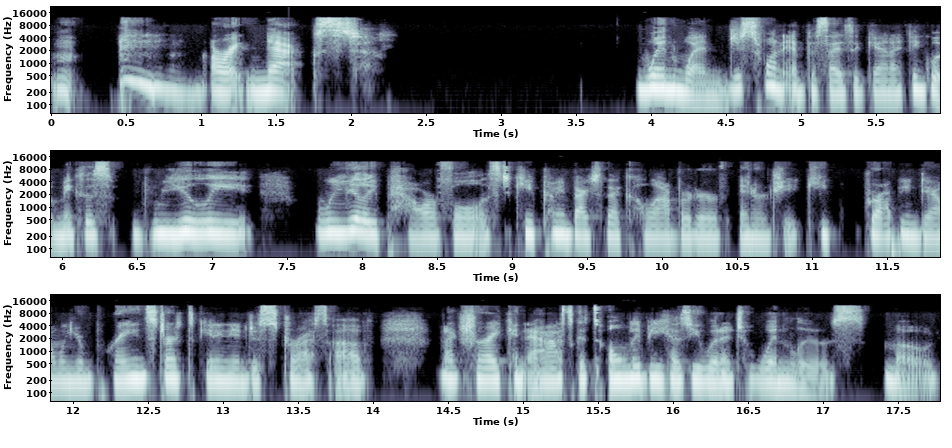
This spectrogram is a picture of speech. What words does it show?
All right, next win win. Just want to emphasize again, I think what makes this really, really powerful is to keep coming back to that collaborative energy, keep dropping down when your brain starts getting into stress of, I'm not sure I can ask. It's only because you went into win lose mode.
